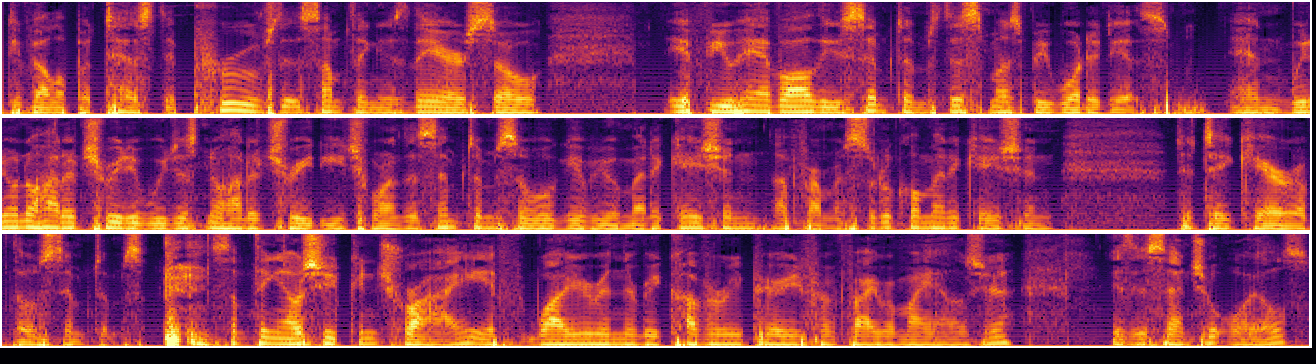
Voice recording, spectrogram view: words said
develop a test that proves that something is there. So if you have all these symptoms, this must be what it is. And we don't know how to treat it, we just know how to treat each one of the symptoms, so we'll give you a medication, a pharmaceutical medication, to take care of those symptoms. Something else you can try if while you're in the recovery period from fibromyalgia is essential oils.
